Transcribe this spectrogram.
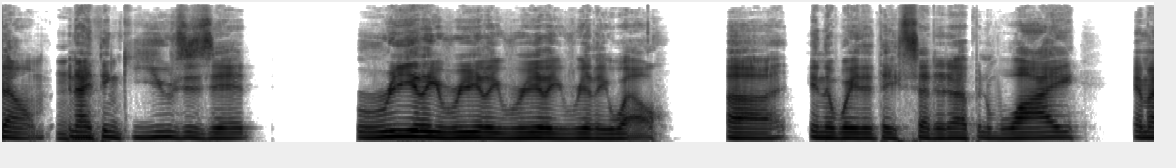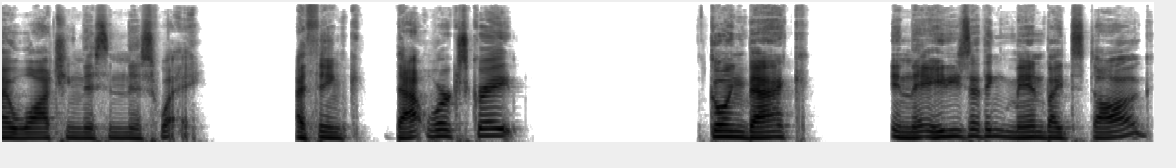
film. And I Mhm. think uses it really, really, really, really well uh, in the way that they set it up. And why am I watching this in this way? I think that works great. Going back in the 80s, I think Man Bites Dog,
